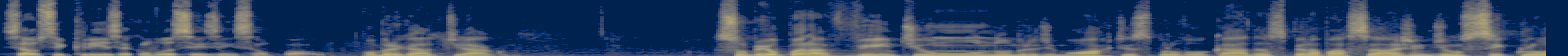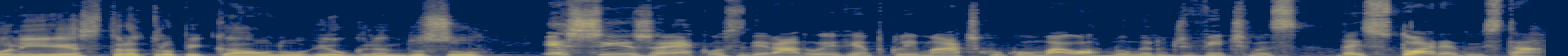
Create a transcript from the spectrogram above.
Celso Cris é com vocês em São Paulo. Obrigado, Tiago. Subiu para 21 o número de mortes provocadas pela passagem de um ciclone extratropical no Rio Grande do Sul. Este já é considerado o evento climático com o maior número de vítimas da história do estado.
